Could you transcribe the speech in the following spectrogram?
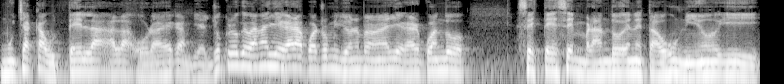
mucha cautela a la hora de cambiar. Yo creo que van a llegar a 4 millones, pero van a llegar cuando se esté sembrando en Estados Unidos y,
